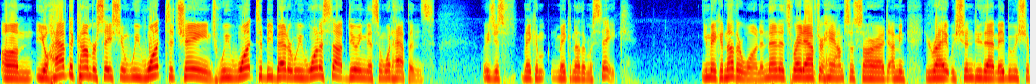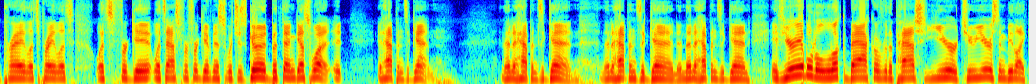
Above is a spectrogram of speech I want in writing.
Um, you'll have the conversation. We want to change. We want to be better. We want to stop doing this. And what happens? We just make a, make another mistake. You make another one, and then it's right after. Hey, I'm so sorry. I, I mean, you're right. We shouldn't do that. Maybe we should pray. Let's pray. Let's let's forget. Let's ask for forgiveness, which is good. But then guess what? It it happens again and then it happens again, and then it happens again, and then it happens again. If you're able to look back over the past year or two years and be like,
